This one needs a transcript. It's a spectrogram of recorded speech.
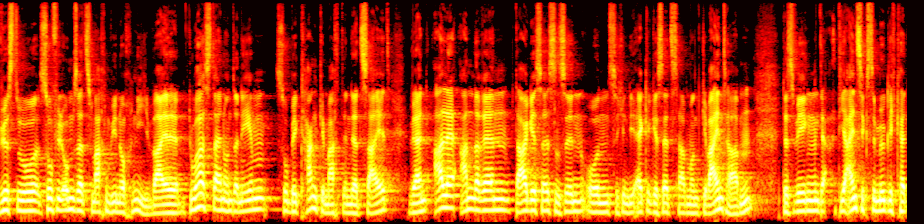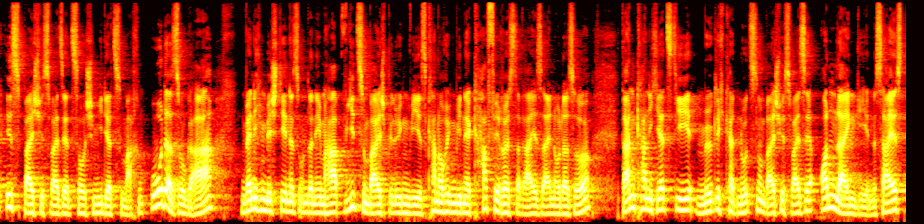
wirst du so viel Umsatz machen wie noch nie, weil du hast dein Unternehmen so bekannt gemacht in der Zeit, während alle anderen da gesessen sind und sich in die Ecke gesetzt haben und geweint haben. Deswegen die einzigste Möglichkeit ist beispielsweise jetzt Social Media zu machen oder sogar wenn ich ein bestehendes Unternehmen habe, wie zum Beispiel irgendwie, es kann auch irgendwie eine Kaffeerösterei sein oder so, dann kann ich jetzt die Möglichkeit nutzen und beispielsweise online gehen. Das heißt,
